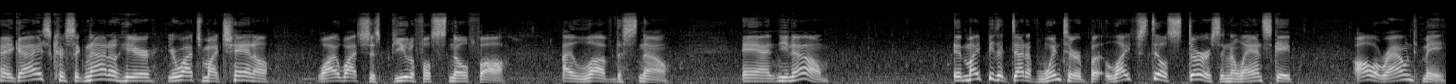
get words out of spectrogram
Hey guys, Chris Ignato here. You're watching my channel while I watch this beautiful snowfall. I love the snow. And you know, it might be the dead of winter, but life still stirs in the landscape all around me.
